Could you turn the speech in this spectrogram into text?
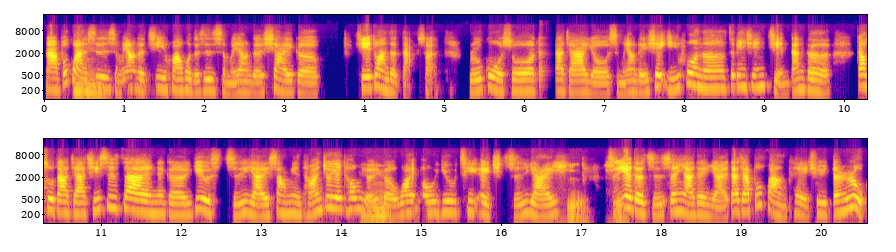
那不管嗯。是什么样的计划，或者是什么样的下一个阶段的打算，如果说大家有什么样的一些疑惑呢，这边先简单的告诉大家，其实，在那个 Youth 职涯上面，台湾就业通有一个 Y O U T H 职涯是职业的职，生涯的涯，大家不妨可以去登入，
